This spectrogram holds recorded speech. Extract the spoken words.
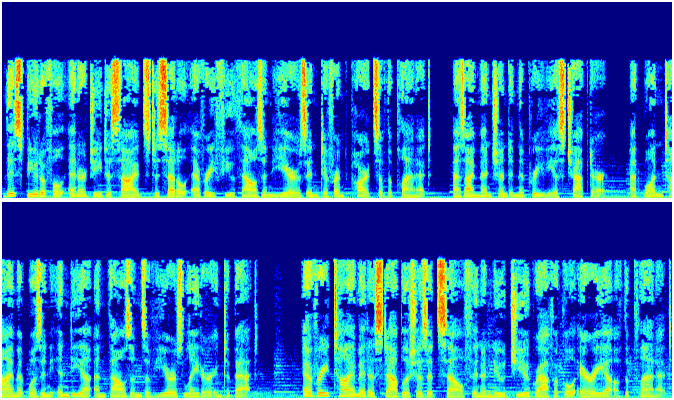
This beautiful energy decides to settle every few thousand years in different parts of the planet, as I mentioned in the previous chapter. At one time it was in India and thousands of years later in Tibet. Every time it establishes itself in a new geographical area of the planet,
